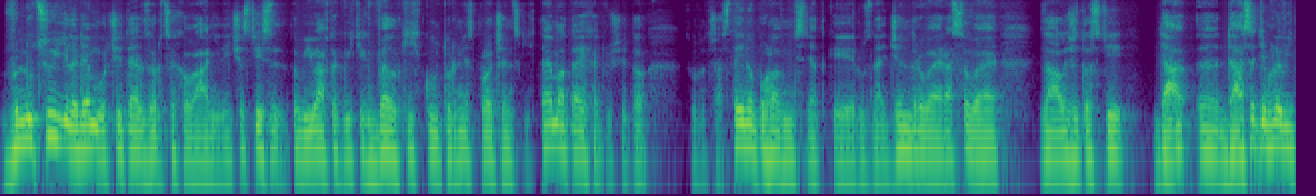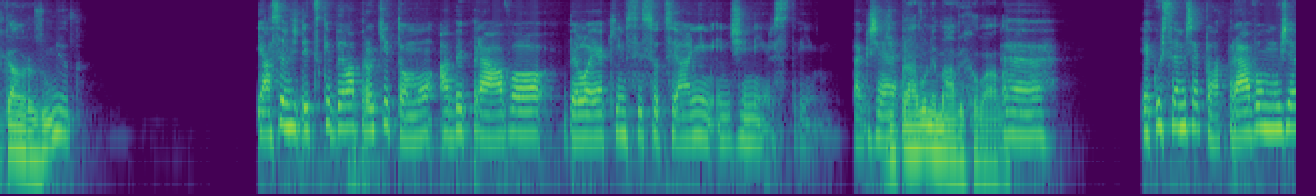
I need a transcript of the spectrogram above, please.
vnucují lidem určité vzorce chování. Nejčastěji se to bývá v takových těch velkých kulturně společenských tématech, ať už je to, jsou to třeba stejnopohlavní sňatky, různé genderové, rasové záležitosti. Dá, eh, dá se těmhle výtkám rozumět? Já jsem vždycky byla proti tomu, aby právo bylo jakýmsi sociálním inženýrstvím. Takže, že právo nemá vychovávat. Eh, jak už jsem řekla, právo může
